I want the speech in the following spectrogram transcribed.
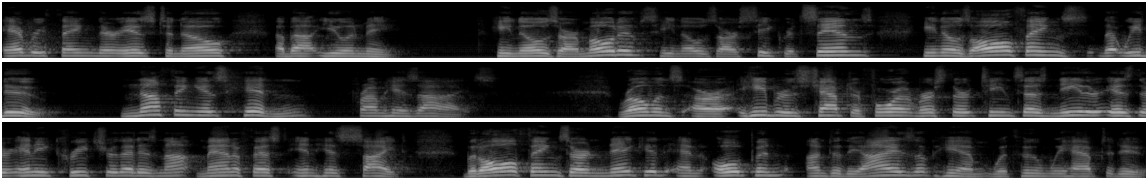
everything there is to know about you and me. He knows our motives, He knows our secret sins, He knows all things that we do. Nothing is hidden from His eyes. Romans or Hebrews chapter 4 verse 13 says neither is there any creature that is not manifest in his sight but all things are naked and open unto the eyes of him with whom we have to do.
